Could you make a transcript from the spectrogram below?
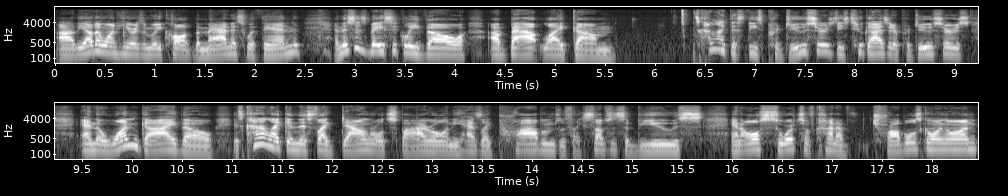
Uh, the other one here is a movie called The Madness Within, and this is basically though about like um it's kind of like this these producers these two guys that are producers and the one guy though is kind of like in this like downward spiral and he has like problems with like substance abuse and all sorts of kind of troubles going on.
